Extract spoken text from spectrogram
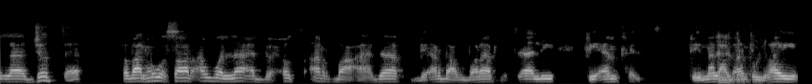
لجوتا طبعا هو صار أول لاعب بحط أربع أهداف بأربع مباريات متتالية في أنفيلد في ملعب أنفيلد. وهي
